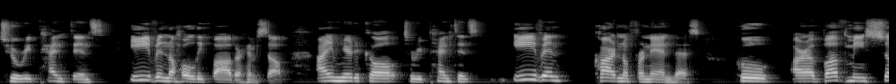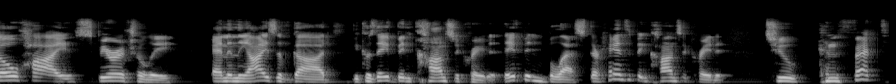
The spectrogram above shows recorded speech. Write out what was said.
to repentance even the Holy Father himself. I am here to call to repentance even Cardinal Fernandez, who are above me so high spiritually and in the eyes of God because they've been consecrated. They've been blessed. Their hands have been consecrated to confect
